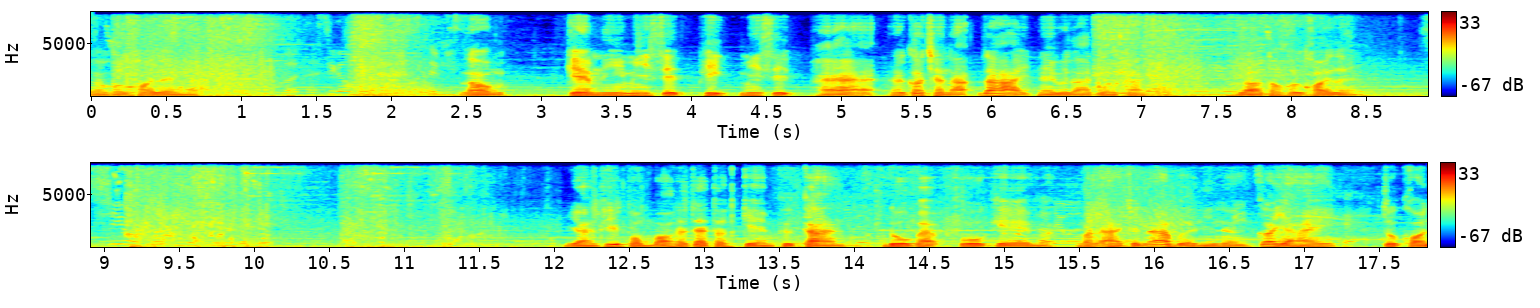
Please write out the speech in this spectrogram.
เราก็ค่อยเล่นนะ เราเกมนี้มีสิทธิ์พลิกมีสิทธิ์แพ้ แล้วก็ชนะได้ในเวลาเดียวกัน เราต้องค่อยๆเล่น อย่างที่ผมบอกตั้งแต่ต้นเกมคือการดูแบบฟูลเกมอะมันอาจจะน่าเบื่อนิดนึง ก็อยากให้ทุกคน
